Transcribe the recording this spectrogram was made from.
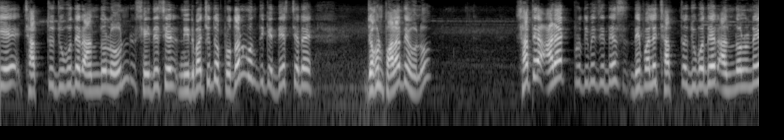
যে ছাত্র যুবদের আন্দোলন, সেই দেশের নির্বাচিত প্রধানমন্ত্রীকে দেশ ছেড়ে যখন পালাতে হলো, সাথে আর এক প্রতিবেশী দেশ, নেপালে ছাত্র যুবদের আন্দোলনে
